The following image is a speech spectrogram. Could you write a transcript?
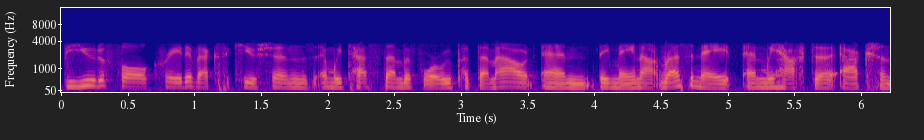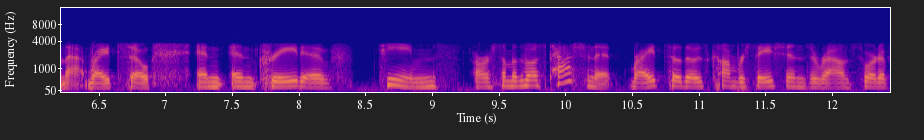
beautiful creative executions and we test them before we put them out and they may not resonate and we have to action that right so and and creative teams are some of the most passionate right so those conversations around sort of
